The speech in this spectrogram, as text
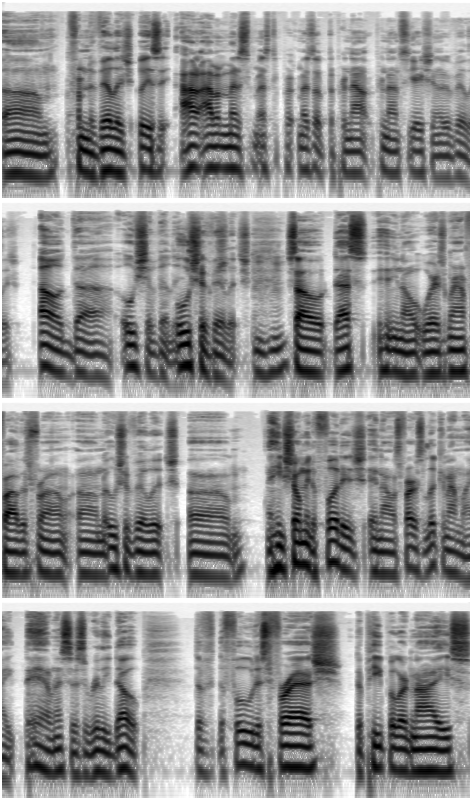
um, from the village. Is it, I, I messed, messed, messed up the pronoun- pronunciation of the village. Oh, the Usha village. Usha Village. So that's you know where his grandfather's from, um, the Usha Village. Um, and he showed me the footage, and I was first looking. I'm like, damn, this is really dope. The the food is fresh. The people are nice.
